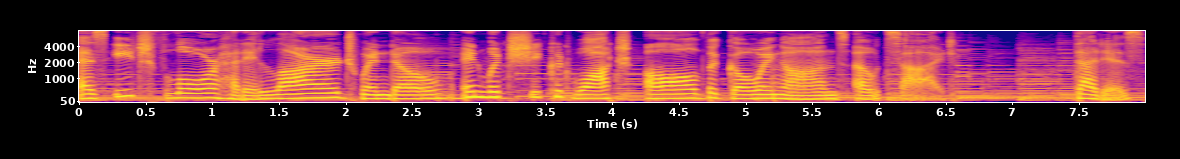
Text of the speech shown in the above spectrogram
as each floor had a large window in which she could watch all the going ons outside. That is,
